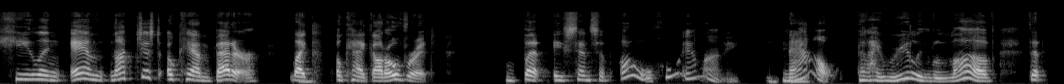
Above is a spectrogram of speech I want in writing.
healing, and not just, okay, I'm better, like, okay, I got over it, but a sense of, oh, who am I mm-hmm. now that I really love that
